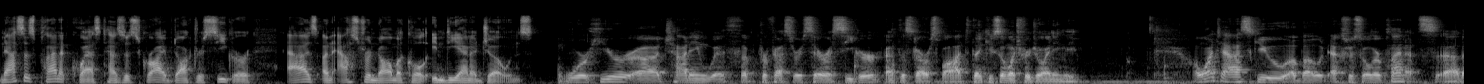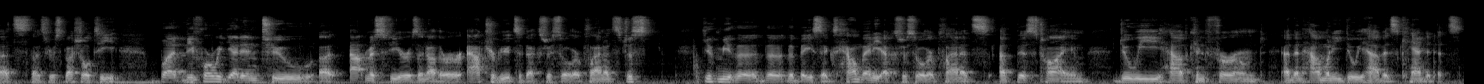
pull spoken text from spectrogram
NASA's Planet Quest has described Dr. Seager as an astronomical Indiana Jones. We're here uh, chatting with uh, Professor Sara Seager at the Star Spot. Thank you so much for joining me. I want to ask you about extrasolar planets. Uh, that's that's your specialty. But before we get into uh, atmospheres and other attributes of extrasolar planets, just give me the, the, the basics. How many extrasolar planets at this time do we have confirmed, and then how many do we have as candidates?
